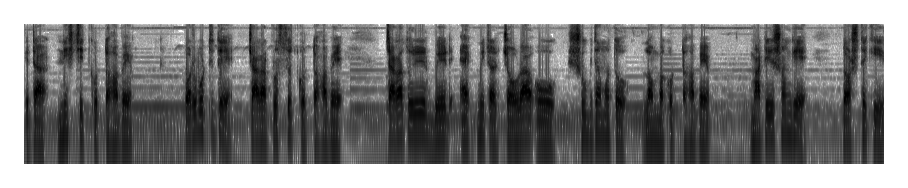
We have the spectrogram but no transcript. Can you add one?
এটা নিশ্চিত করতে হবে। পরবর্তীতে চারা প্রস্তুত করতে হবে। চারা তৈরির বেড এক মিটার চওড়া ও সুবিধামতো লম্বা করতে হবে। মাটির সঙ্গে দশ থেকে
